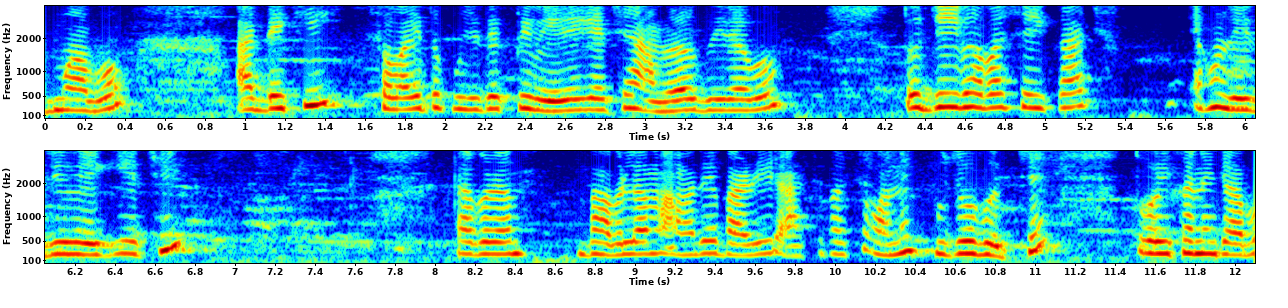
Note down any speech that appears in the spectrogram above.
ঘুমাবো। আর দেখি সবাই তো পুজো দেখতে বেরিয়ে গেছে, আমরাও বেরোবো। তো যেই ভাবা সেই কাজ, এখন রেডি হয়ে গিয়েছি। তারপর ভাবলাম আমাদের বাড়ির আশেপাশে অনেক পুজো হচ্ছে, তো ওইখানে যাব।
